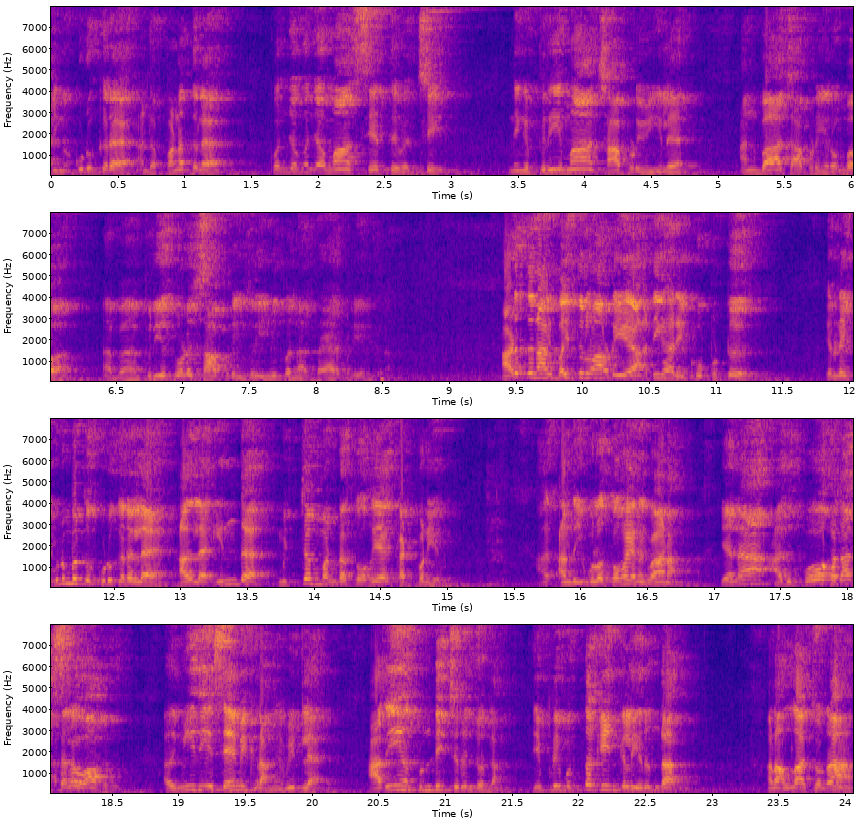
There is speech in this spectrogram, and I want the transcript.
நீங்கள் கொடுக்குற அந்த பணத்தில் கொஞ்சம் கொஞ்சமாக சேர்த்து வச்சு நீங்கள் பிரியமாக சாப்பிடுவீங்களே அன்பாக சாப்பிடுவீங்க ரொம்ப பிரியத்தோடு சாப்பிடுவீங்க சொல்லி இனிப்பை நான் தயார் பண்ணியிருக்கிறேன். அடுத்த நாள் பைத்துல்லாவுடைய அதிகாரி கூப்பிட்டு என்னுடைய குடும்பத்துக்கு கொடுக்குறல அதில் இந்த மிச்சம் பண்ணுற தொகையை கட் பண்ணிடுது அந்த இவ்வளோ தொகை எனக்கு வேணாம். ஏன்னா அது போக தான் செலவாகுது. அது மீதியை சேமிக்கிறாங்க வீட்டில் அதையும் துண்டிச்சிருன்னு சொன்னாங்க. இப்படி முத்தகீன்கள் இருந்தார் ஆனால் அல்லாஹ் சொல்கிறான்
